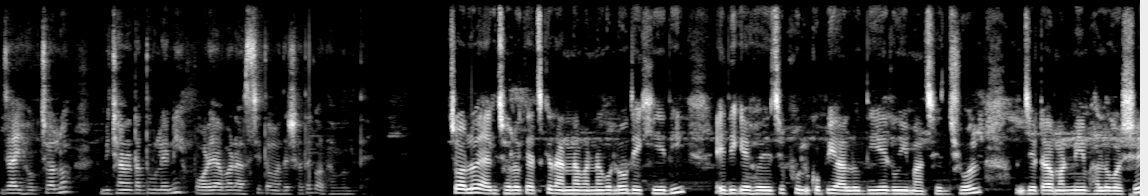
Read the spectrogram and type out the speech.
যাই হোক, চলো বিছানাটা তুলে নিই। পরে আবার আসছি তোমাদের সাথে কথা বলতে। চলো এক ঝলকে আজকে রান্নাবান্নাগুলোও দেখিয়ে দিই। এদিকে হয়েছে ফুলকপি, আলু দিয়ে রুই মাছের ঝোল, যেটা আমার মেয়ে ভালোবাসে।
